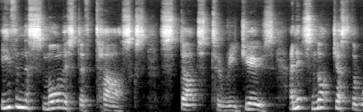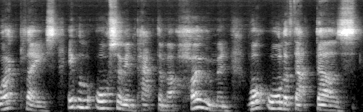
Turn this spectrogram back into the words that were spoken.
even the smallest of tasks starts to reduce. And it's not just the workplace, it will also impact them at home. And what all of that does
